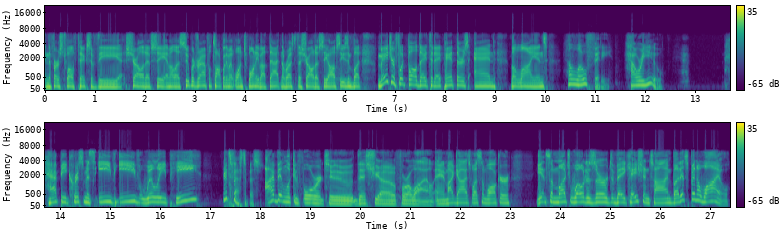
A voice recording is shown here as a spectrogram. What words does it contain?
in the first 12 picks of the Charlotte FC MLS Super Draft. We'll talk with him at 120 about that and the rest of the Charlotte FC offseason. But major football day today: Panthers and the Lions. Hello, Fitty. How are you? Happy Christmas Eve, Eve, Willie P. It's Festivus. I've been looking forward to this show for a while, and my guys, Weston Walker, getting some much well deserved vacation time, but it's been a while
